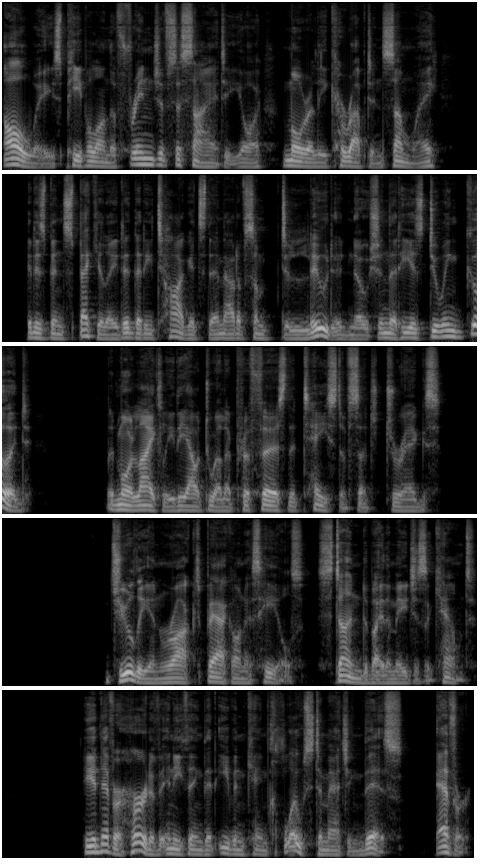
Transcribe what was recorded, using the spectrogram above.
always people on the fringe of society or morally corrupt in some way. It has been speculated that he targets them out of some deluded notion that he is doing good. But more likely, the outdweller prefers the taste of such dregs. Julian rocked back on his heels, stunned by the mage's account. He had never heard of anything that even came close to matching this, ever.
